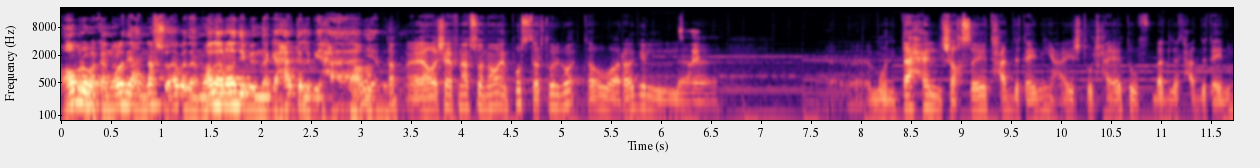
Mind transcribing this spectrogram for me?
عمره ما كان راضي عن نفسه ابدا ولا راضي بالنجاحات اللي بيحققها دي ابدا. طبعا. هو شايف نفسه إن هو imposter طول الوقت. هو راجل صحيح. منتحل شخصية حد تاني عايش طول حياته في بدلة حد تاني.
